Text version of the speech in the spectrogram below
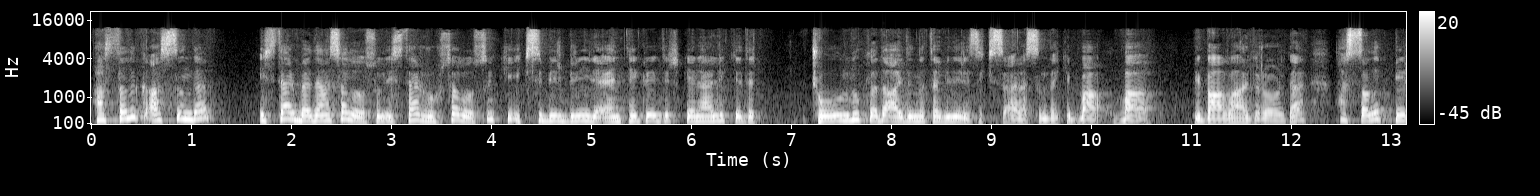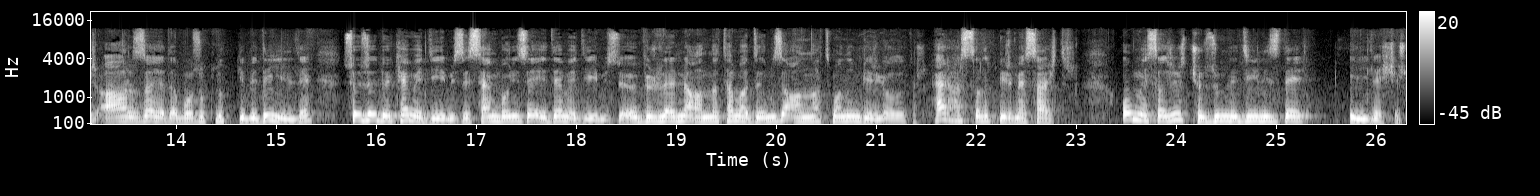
Hastalık aslında ister bedensel olsun ister ruhsal olsun ki ikisi birbiriyle entegredir. Genellikle de çoğunlukla da aydınlatabiliriz ikisi arasındaki bağ, bağ. Bir bağ vardır orada. Hastalık bir arıza ya da bozukluk gibi değil de söze dökemediğimizi, sembolize edemediğimizi, öbürlerine anlatamadığımızı anlatmanın bir yoludur. Her hastalık bir mesajdır. O mesajı çözümlediğinizde iyileşir.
